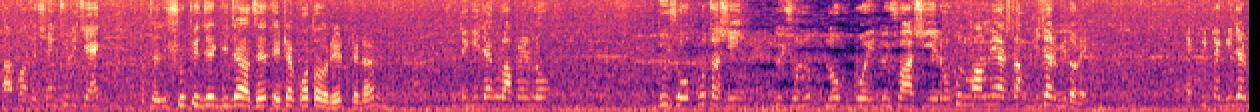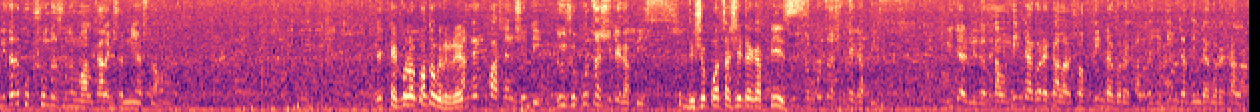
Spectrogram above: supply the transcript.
তারপর আছে সেঞ্চুরি চেক আচ্ছা সুতি যে গিজা আছে এটা কত রেট এটা? সুতি গিজাগুলো আপনার এলো দুশো পঁচাশি দুইশো নব্বই দুইশো আশি। এর নতুন মাল নিয়ে আসলাম গিজার ভিতরে। এক পিঠটা গিজার ভিতরে খুব সুন্দর সুন্দর মাল কালেকশন নিয়ে আসলাম। এগুলো কত করে রেট? হান্ড্রেড পার্সেন্ট সুতি দুইশো পঁচাশি টাকা পিস দুশো পঁচাশি টাকা পিস দুশো পঁচাশি টাকা পিস গিজার ভিতরে। কালার তিনটা করে কালার সব তিনটা করে কালার এই যে তিনটা তিনটা করে কালার।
